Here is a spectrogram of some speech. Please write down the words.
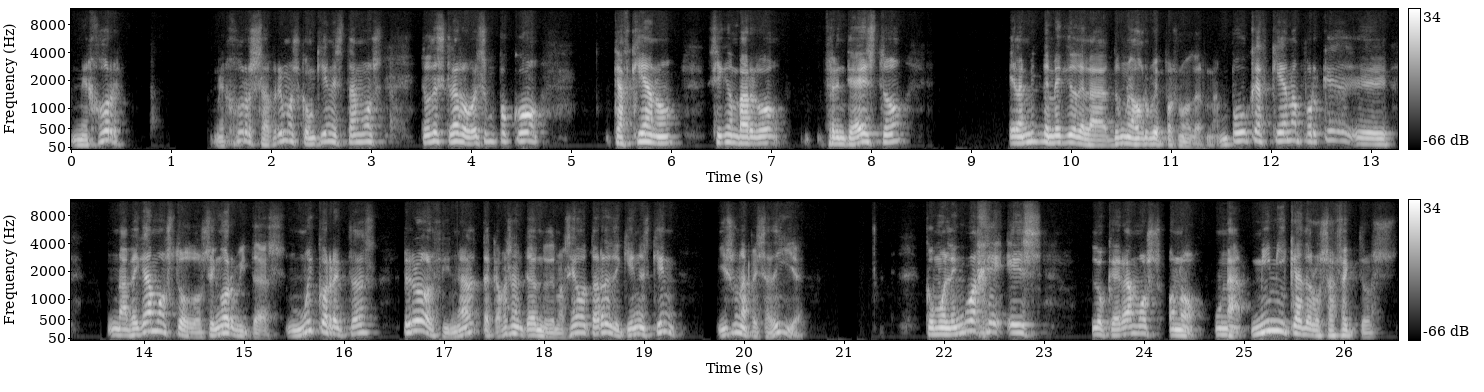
mejor, mejor sabremos con quién estamos. Entonces, claro, es un poco kafkiano, sin embargo, frente a esto, el ambiente medio de, de una urbe postmoderna. Un poco kafkiano porque eh, navegamos todos en órbitas muy correctas, pero al final te acabas enterando demasiado tarde de quién es quién. Y es una pesadilla. Como el lenguaje es, lo que queramos o no, una mímica de los afectos,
